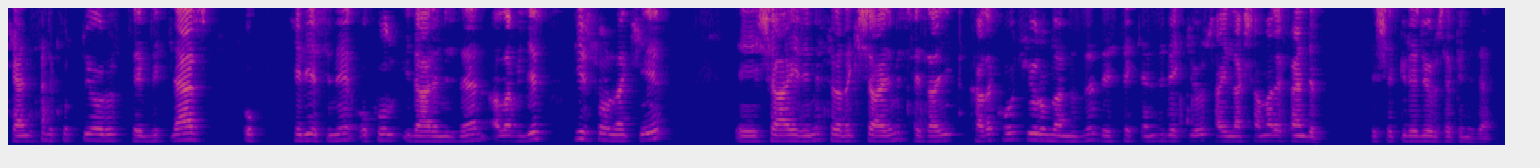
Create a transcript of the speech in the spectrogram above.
Kendisini kutluyoruz. Tebrikler. O hediyesini okul idaremizden alabilir. Bir sonraki e, şairimiz, sıradaki şairimiz Sezai Karakoç. Yorumlarınızı, desteklerinizi bekliyoruz. Hayırlı akşamlar efendim. Teşekkür ediyoruz hepinize.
